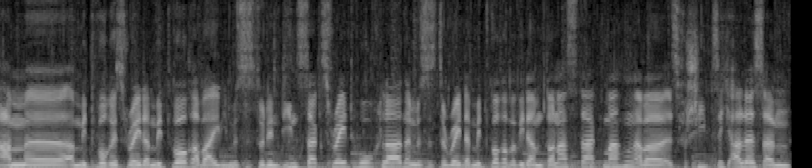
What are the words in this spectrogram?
Am, äh, am Mittwoch ist Raider Mittwoch, aber eigentlich müsstest du den Dienstags-Raid hochladen. Dann müsstest du Raider Mittwoch aber wieder am Donnerstag machen, aber es verschiebt sich alles. Dann,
